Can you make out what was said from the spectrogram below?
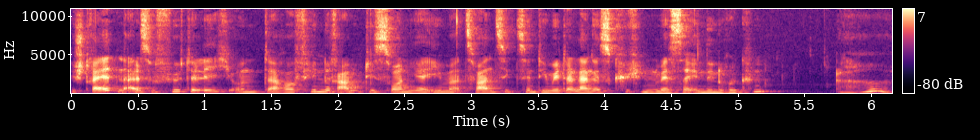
Sie streiten also fürchterlich und daraufhin rammt die Sonja ihm ein 20 cm langes Küchenmesser in den Rücken Ah.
